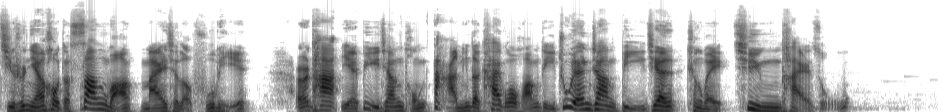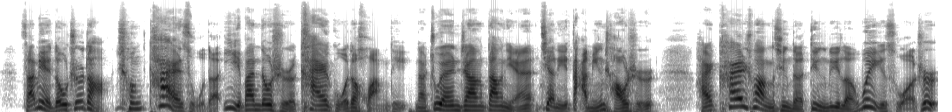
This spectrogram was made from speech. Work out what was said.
几十年后的丧亡埋下了伏笔。而他也必将同大明的开国皇帝朱元璋比肩，称为清太祖。咱们也都知道，称太祖的一般都是开国的皇帝。那朱元璋当年建立大明朝时，还开创性的订立了卫所制，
